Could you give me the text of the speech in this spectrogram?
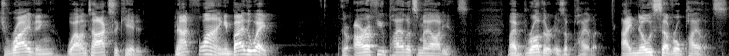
driving while intoxicated, not flying. And by the way, there are a few pilots in my audience. My brother is a pilot. I know several pilots.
